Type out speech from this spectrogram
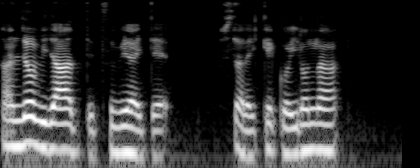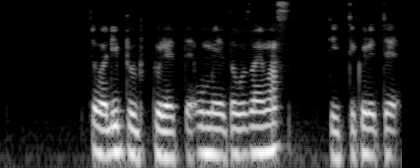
誕生日だってつぶやいて、そしたら結構いろんな人がリップくれて、おめでとうございますって言ってくれて、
